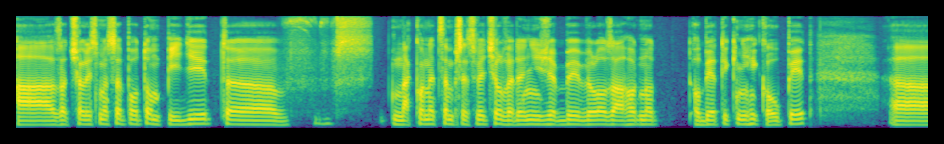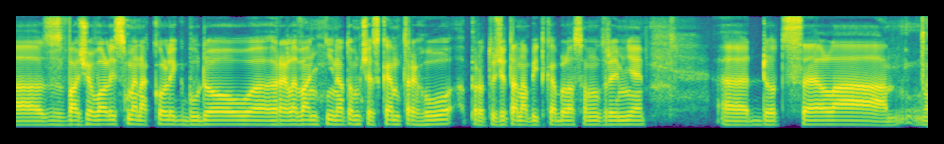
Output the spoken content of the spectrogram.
A začali jsme se potom pídit. Eh, nakonec jsem přesvědčil vedení, že by bylo záhodno obě ty knihy koupit. Eh, zvažovali jsme, nakolik budou relevantní na tom českém trhu, protože ta nabídka byla samozřejmě Eh, docela eh,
